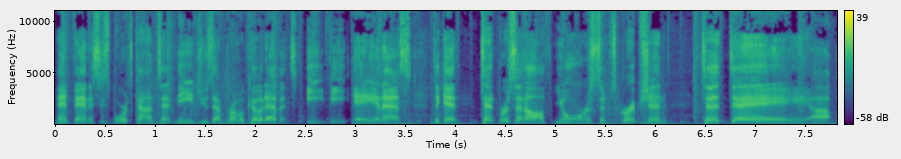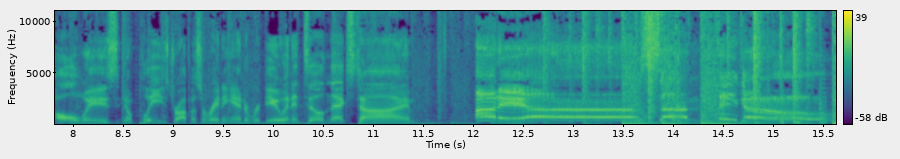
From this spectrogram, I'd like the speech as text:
and fantasy sports content needs. Use that promo code Evans, E V A N S, to get 10% off your subscription today. Uh, always, you know, please drop us a rating and a review. And until next time, Adios, amigos.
